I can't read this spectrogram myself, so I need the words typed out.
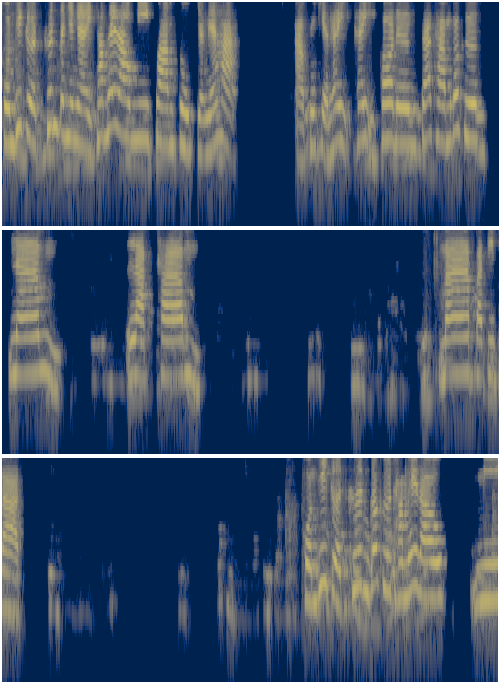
ผลที่เกิดขึ้นเป็นยังไงทำให้เรามีความสุขอย่างเนี้ยค่ะ อ่าครูเขียนให้ให้อีกข้อหนึ่งพระธรรมก็คือนำหลักธรรม มาปฏิบัติ ผลที่เกิดขึ้นก็คือทำให้เรามี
